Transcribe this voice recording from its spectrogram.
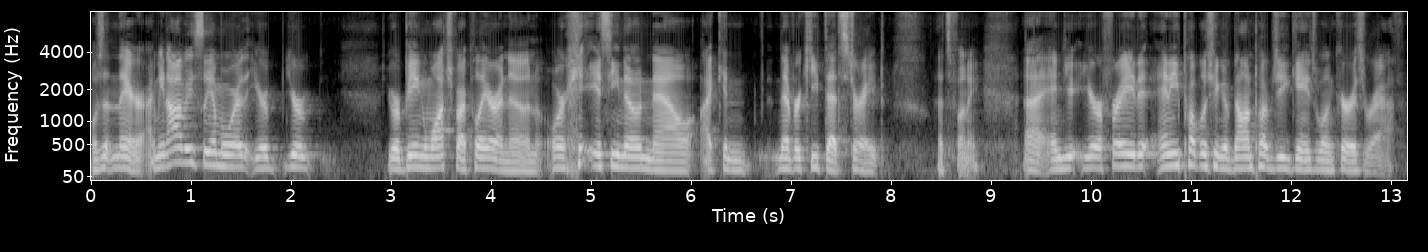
wasn't there. I mean, obviously, I'm aware that you're you're you're being watched by player unknown, or is he known now? I can never keep that straight. That's funny. Uh, and you, you're afraid any publishing of non PUBG games will incur his wrath.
